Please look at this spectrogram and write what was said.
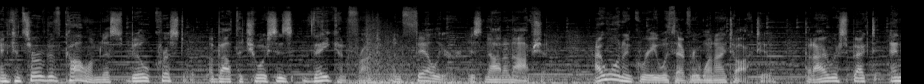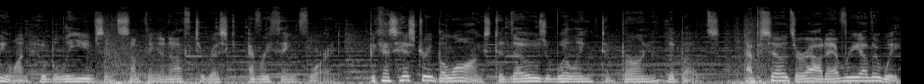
and conservative columnist Bill Kristol, about the choices they confront when failure is not an option. I won't agree with everyone I talk to, but I respect anyone who believes in something enough to risk everything for it. Because history belongs to those willing to burn the boats. Episodes are out every other week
